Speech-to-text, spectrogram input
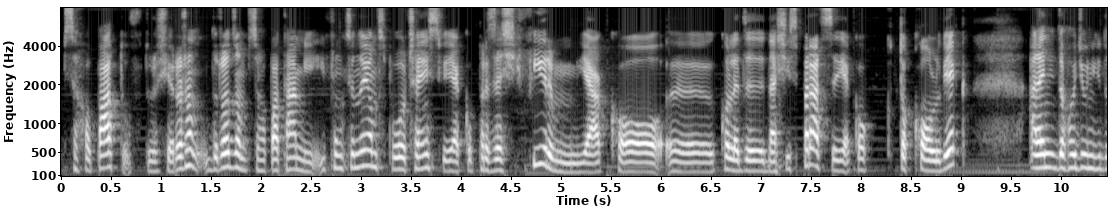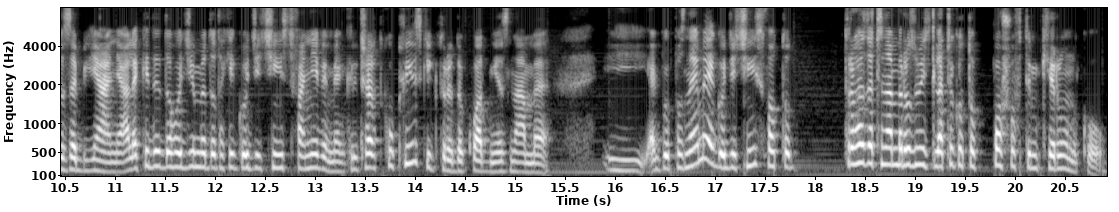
psychopatów, którzy się rodzą, rodzą psychopatami i funkcjonują w społeczeństwie jako prezesi firm, jako y, koledzy nasi z pracy, jako ktokolwiek, ale nie dochodzi u nich do zabijania. Ale kiedy dochodzimy do takiego dzieciństwa, nie wiem, jak Richard Kukliński, który dokładnie znamy i jakby poznajemy jego dzieciństwo, to trochę zaczynamy rozumieć, dlaczego to poszło w tym kierunku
